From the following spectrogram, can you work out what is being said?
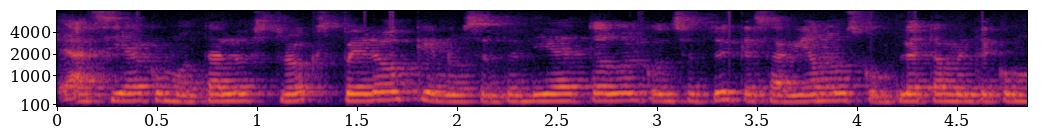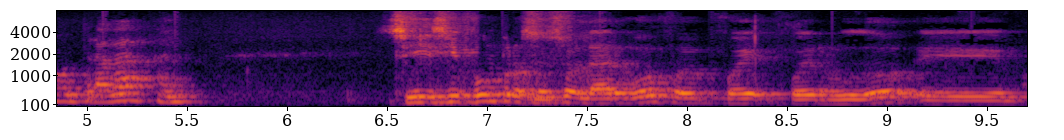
hacía como tal los trucks, pero que nos entendía todo el concepto y que sabíamos completamente cómo trabajan. Sí, sí, fue un proceso largo, fue, fue, fue rudo. Eh,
